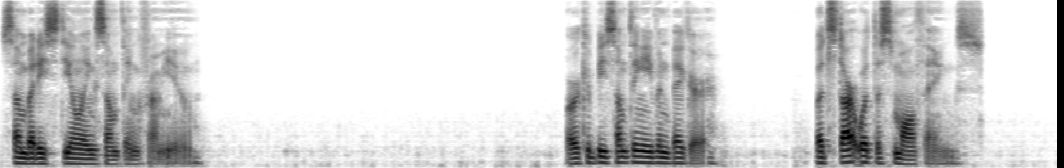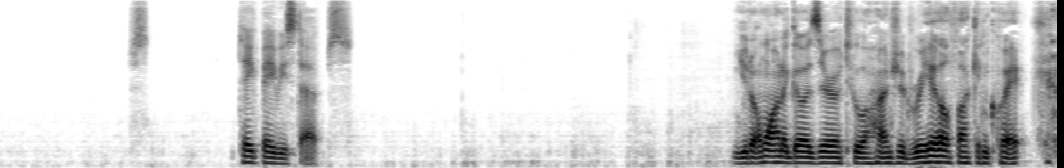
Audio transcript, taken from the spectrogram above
somebody stealing something from you or it could be something even bigger. But start with the small things. Just take baby steps. You don't want to go zero to a hundred real fucking quick.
